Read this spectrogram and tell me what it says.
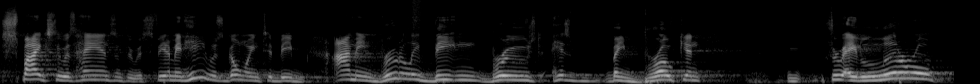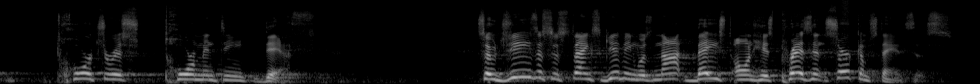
spikes through his hands and through his feet. I mean, he was going to be, I mean, brutally beaten, bruised, his being broken through a literal, torturous, tormenting death. So Jesus' thanksgiving was not based on his present circumstances,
